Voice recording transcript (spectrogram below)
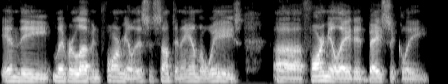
in the liver loving formula. This is something Ann Louise uh, formulated basically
